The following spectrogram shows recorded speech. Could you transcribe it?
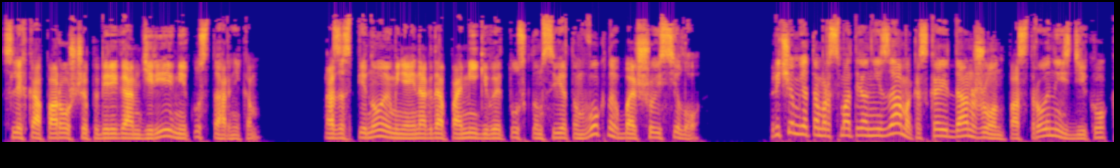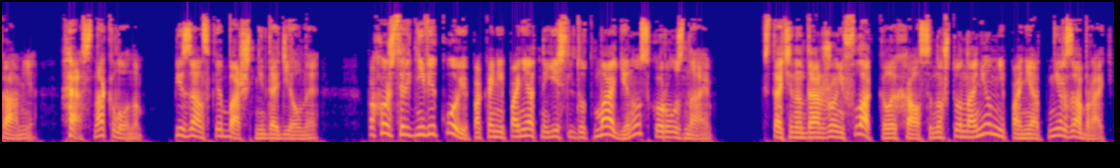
слегка поросшая по берегам деревьями и кустарником. А за спиной у меня иногда помигивает тусклым светом в окнах большое село. Причем я там рассмотрел не замок, а скорее донжон, построенный из дикого камня. Ха, с наклоном. Пизанская башня недоделанная. Похоже, средневековье, пока непонятно, есть ли тут магия, но скоро узнаем. Кстати, на донжоне флаг колыхался, но что на нем, непонятно, не разобрать.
